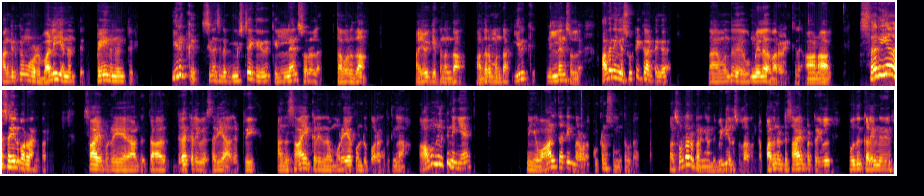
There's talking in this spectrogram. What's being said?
அங்க இருக்கிறவங்களோட வழி என்னன்னு தெரியும் பெயின் என்னன்னு தெரியும் இருக்கு. சின்ன சின்ன மிஸ்டேக் இருக்கு. இல்லைன்னு சொல்லலை. தவறு தான் அயோக்கியத்தனம் தான் அதர்மம் தான் இருக்கு இல்லைன்னு சொல்ல அதை நீங்க சுட்டி காட்டுங்க நான் வந்து உண்மையில அதை வரவேற்கிறேன். ஆனால் சரியா செயல்படுறாங்க பாருங்க. சாயப்படைய அந்த த- திடக்கழிவை சரியா அகற்றி அந்த சாயக்கழிவை முறையா கொண்டு போறாங்க பார்த்தீங்களா அவங்களுக்கு நீங்க நீங்க வாழ்த்தாட்டி பரவாயில்ல குற்றம் சுமத்த விடாது அவர் சொல்றாரு பாருங்க அந்த வீடியோல சொல்றாரு பாருங்க. பதினெட்டு சாயப்பற்றைகள் பொது கழிவுநீர்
